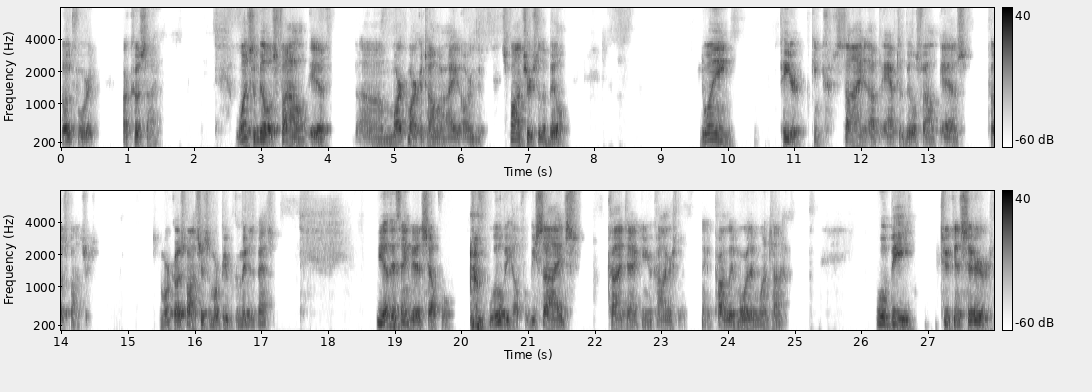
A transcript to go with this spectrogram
vote for it, or co-sign? Once the bill is filed, if um, Mark Markatama and I are the sponsors of the bill, Dwayne, Peter can sign up after the bill is filed as co-sponsors. More co-sponsors more people committed to pass it. The other thing that is helpful, will be helpful, besides contacting your congressman, and probably more than one time, will be to consider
